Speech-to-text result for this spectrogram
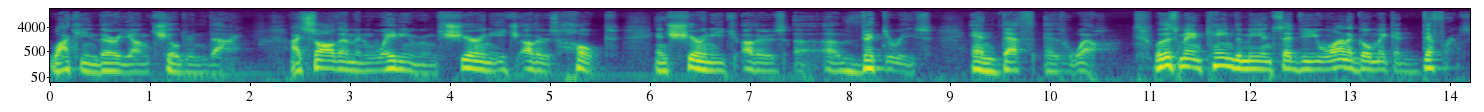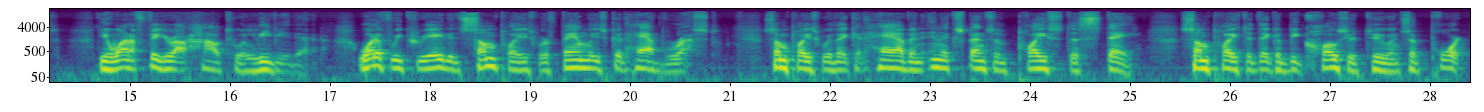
watching their young children die. I saw them in waiting rooms sharing each other's hopes and sharing each other's uh, uh, victories and death as well. Well, this man came to me and said, Do you want to go make a difference? Do you want to figure out how to alleviate that? What if we created some place where families could have rest? Some place where they could have an inexpensive place to stay? Some place that they could be closer to and support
